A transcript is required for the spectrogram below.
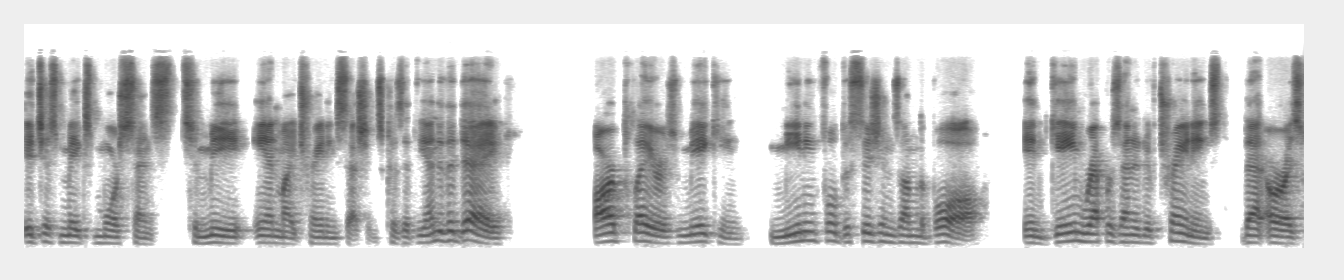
it just makes more sense to me and my training sessions. Because at the end of the day are players making meaningful decisions on the ball in game representative trainings that are as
